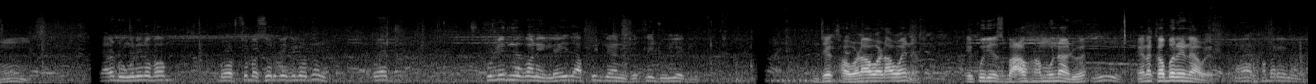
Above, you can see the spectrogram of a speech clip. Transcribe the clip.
હમ. જ્યારે ડુંગળીનો ભાવ દોઢસો બસો રૂપિયા કિલો હતો ને તો એ ખુલ્લી જ મૂકવાની લઈ જ આપી જ લેવાની જેટલી જોઈએ એટલી. જે ખવડાવડા હોય ને એ કોઈ દિવસ ભાવ સામું ના જોઈએ એને ખબર ના હોય. ખબર ના હોય.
